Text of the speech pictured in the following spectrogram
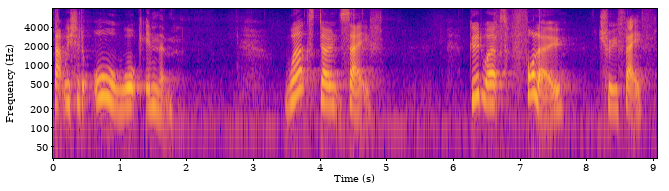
that we should all walk in them. Works don't save, good works follow true faith.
